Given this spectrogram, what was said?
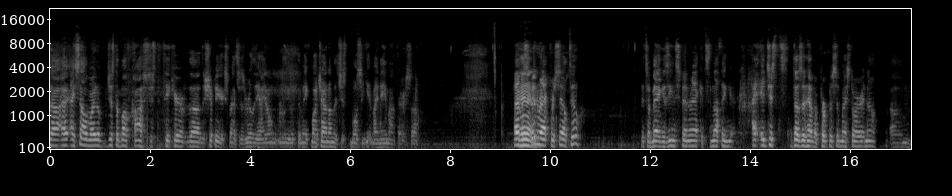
Uh, I, I sell them right up just above cost, just to take care of the the shipping expenses. Really, I don't really look to make much on them. It's just mostly getting my name out there. So I have a And, uh, spin rack for sale too. It's a magazine spin rack. It's nothing. I, it just doesn't have a purpose in my store right now. Um,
